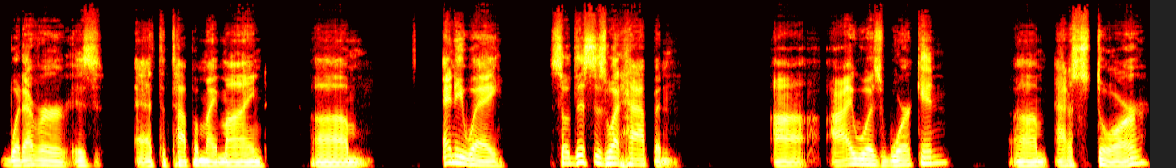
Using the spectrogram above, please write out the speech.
whatever is at the top of my mind. Um, anyway, so this is what happened. Uh, I was working um, at a store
